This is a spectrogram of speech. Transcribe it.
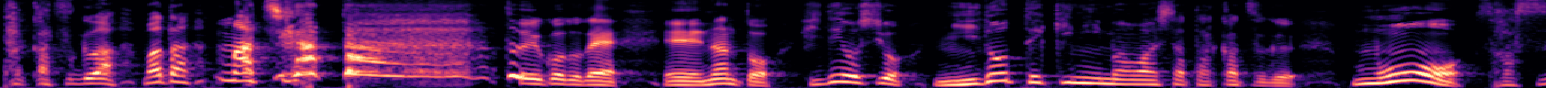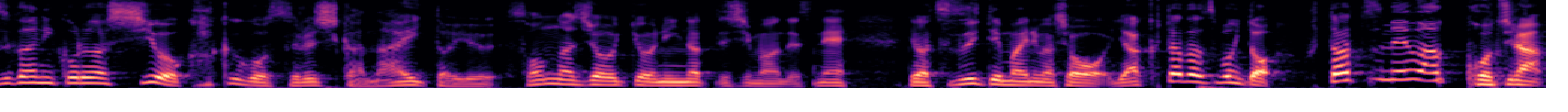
高次はまた間違った ということで、えー、なんと、秀吉を二度敵に回した高次、もう、さすがにこれは死を覚悟するしかないという、そんな状況になってしまうんですね。では続いて参りましょう。役立たずポイント、二つ目はこちら。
